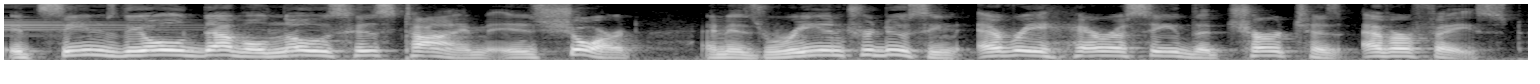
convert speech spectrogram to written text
It seems the old devil knows his time is short and is reintroducing every heresy the church has ever faced.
